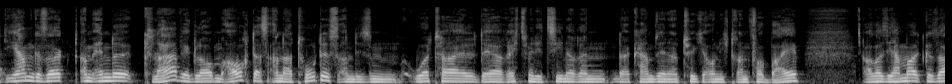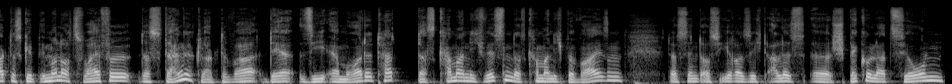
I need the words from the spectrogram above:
die haben gesagt am Ende, klar, wir glauben auch, dass Anna tot ist. An diesem Urteil der Rechtsmedizinerin, da kam sie natürlich auch nicht dran vorbei. Aber sie haben halt gesagt, es gibt immer noch Zweifel, dass der Angeklagte war, der sie ermordet hat. Das kann man nicht wissen, das kann man nicht beweisen. Das sind aus ihrer Sicht alles äh, Spekulationen.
